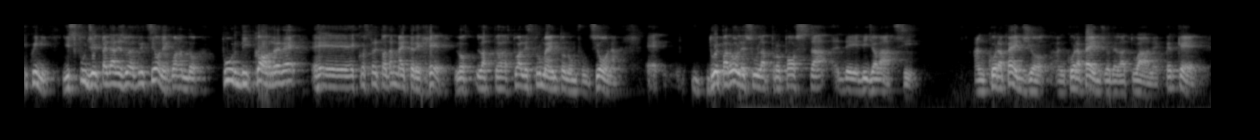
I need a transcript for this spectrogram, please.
e quindi gli sfugge il pedale sulla frizione quando pur di correre è costretto ad ammettere che lo, l'attuale strumento non funziona. Eh, due parole sulla proposta de, di Giavazzi, ancora peggio, ancora peggio dell'attuale, perché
